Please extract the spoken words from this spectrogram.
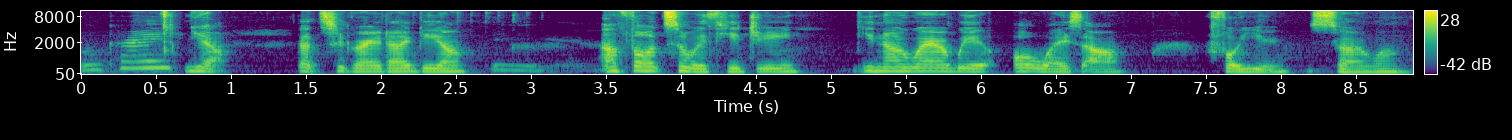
Okay. Yeah. That's a great idea. Our thoughts are with you, G. You know where we always are for you. So, um,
